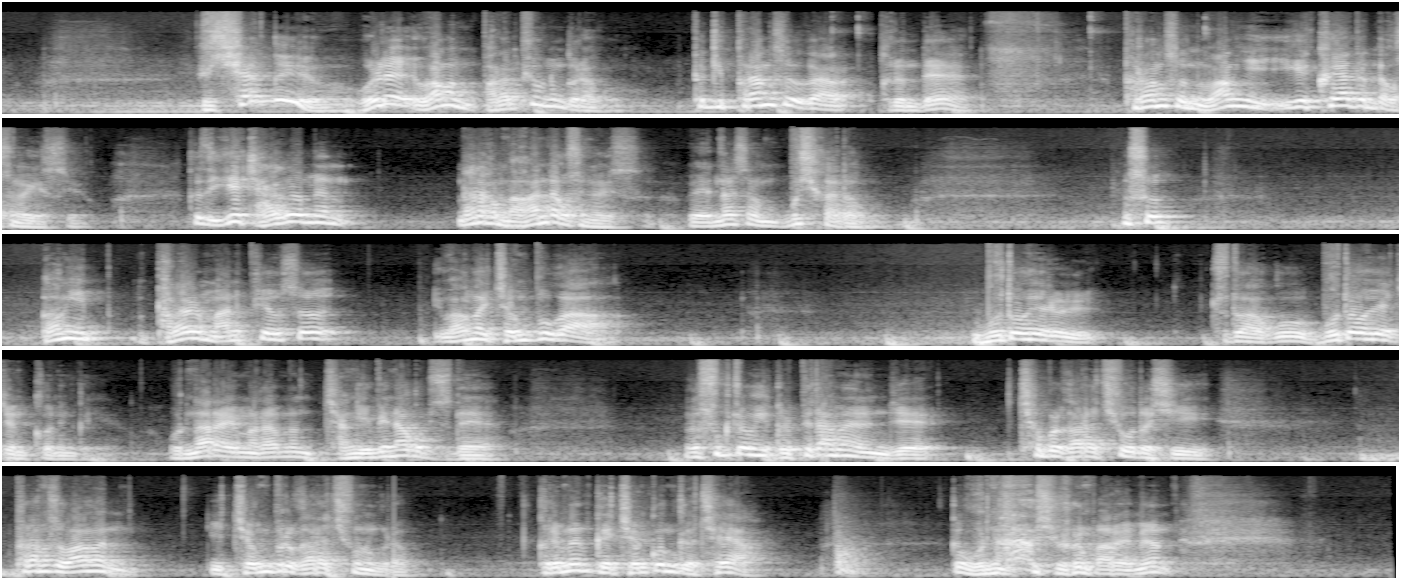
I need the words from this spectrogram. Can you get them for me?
유치한 거예요. 원래 왕은 바람 피우는 거라고. 특히 프랑스가 그런데 프랑스는 왕이 이게 커야 된다고 생각했어요. 그래서 이게 작으면 나라가 망한다고 생각했어. 왜 옛날 사람 무식하다고. 그래서 왕이 바람을 많이 피워서 왕의 정부가 무도회를 주도하고 무도회 정권인 거예요. 우리나라에 말하면 장기빈하고 비슷해요. 숙종이 걸핏하면 이제 첩을 갈아치우듯이 프랑스 왕은 이 정부를 갈아치우는 거라고. 그러면 그게 정권 교체야. 그 우리나라식으로 말하면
